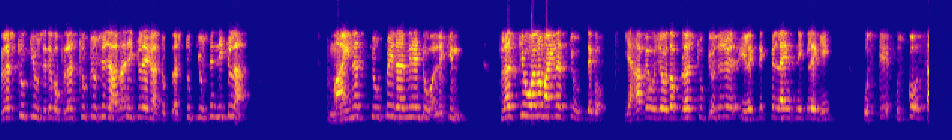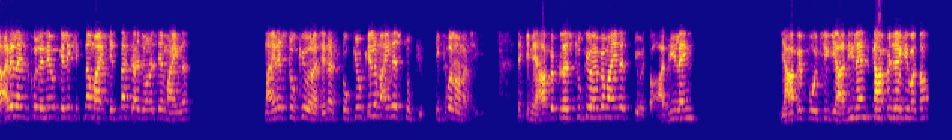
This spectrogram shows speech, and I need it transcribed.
प्लस टू क्यू से, देखो प्लस टू क्यू से ज़्यादा निकलेगा तो प्लस टू क्यू से निकला। माइनस क्यू पे टर्मिनेट हुआ, लेकिन प्लस क्यू वाला माइनस क्यू देखो, यहाँ पे मुझे बताओ प्लस टू क्यू से जो इलेक्ट्रिक फ़ील्ड लाइन्स निकलेगी, उसके, उसको सारे लाइन्स को लेने के लिए कितना कितना चार्ज होना चाहिए? माइनस माइनस टू क्यू होना चाहिए ना टू क्यू के लिए माइनस टू क्यू इक्वल होना चाहिए। लेकिन यहाँ पे प्लस टू क्यों है, पे माइनस क्यों है? तो आधी लाइन यहाँ पे पहुंचेगी आधी लाइन कहाँ पे जाएगी बताओ?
